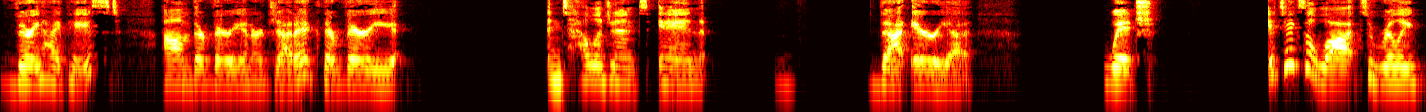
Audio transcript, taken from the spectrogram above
very high paced. Um, they're very energetic. They're very intelligent in that area which it takes a lot to really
